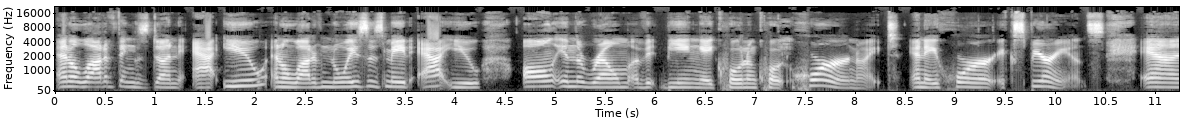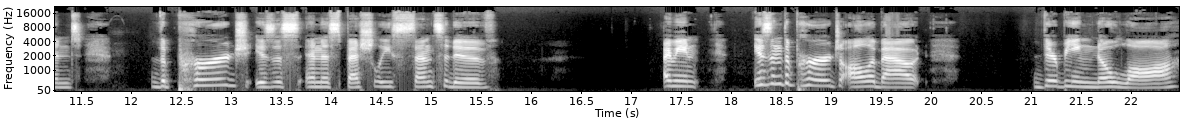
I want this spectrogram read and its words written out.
and a lot of things done at you and a lot of noises made at you, all in the realm of it being a quote unquote horror night and a horror experience. And the purge is an especially sensitive. I mean, isn't the purge all about there being no law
